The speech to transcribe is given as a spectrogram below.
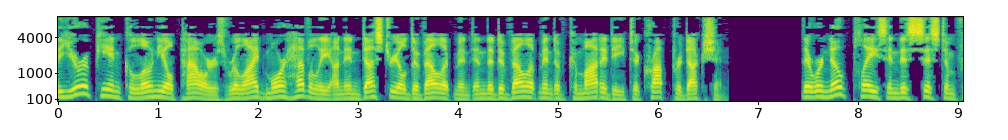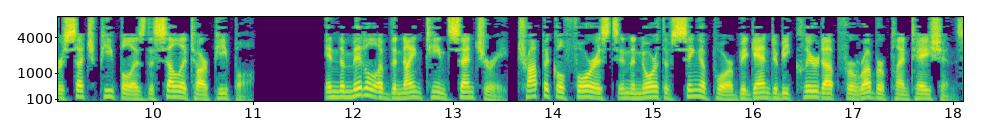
The European colonial powers relied more heavily on industrial development and the development of commodity to crop production. There were no place in this system for such people as the Seletar people. In the middle of the 19th century, tropical forests in the north of Singapore began to be cleared up for rubber plantations.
